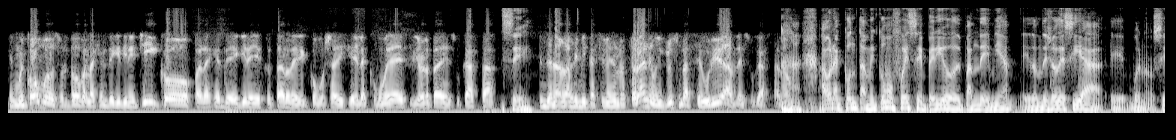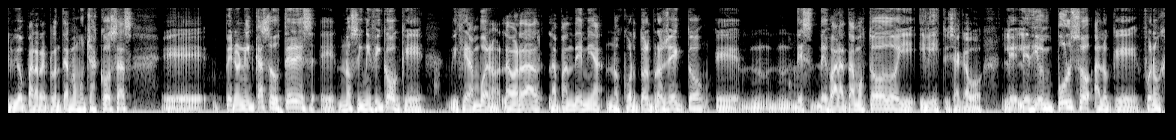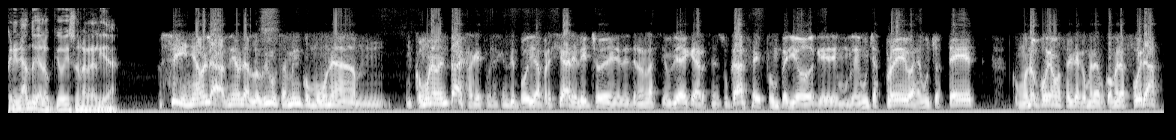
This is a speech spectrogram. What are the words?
es muy cómodo, sobre todo para la gente que tiene chicos, para la gente que quiere disfrutar de, como ya dije, de las comodidades y libertades de su casa, sí. sin tener las limitaciones en restaurante o incluso la seguridad de su casa, ¿no? Ajá. Ahora, contame, ¿cómo fue ese periodo de pandemia, eh, donde yo decía, eh, bueno, sirvió para replantearnos muchas cosas, eh, pero en el caso de ustedes eh, no significó que dijeran, bueno, la verdad, la pandemia nos cortó el proyecto, eh, des desbaratamos todo y, listo, y se acabó. Le les dio impulso a lo que fueron generando y a lo que hoy es una realidad. Sí, ni hablar, ni hablar. Lo vimos también como una como una ventaja, que después la gente podía apreciar el hecho de, tener la seguridad de quedarse en su casa y fue un periodo que de, de muchas pruebas, de muchos test. Como no podíamos salir a comer, a comer afuera,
